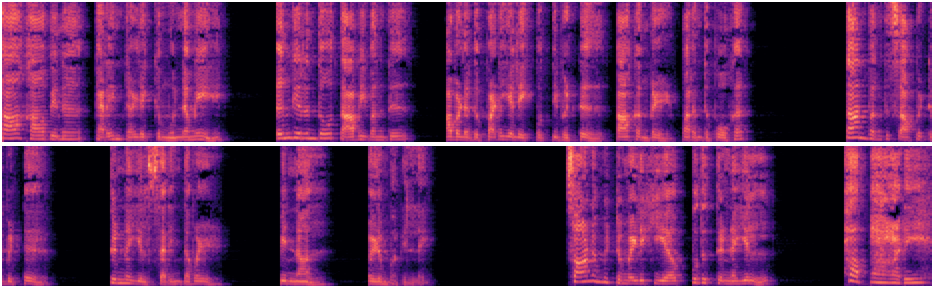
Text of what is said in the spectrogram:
காகாவென கரைந்தழைக்கும் முன்னமே எங்கிருந்தோ தாவி வந்து அவளது படையலை கொத்திவிட்டு காகங்கள் பறந்து போக தான் வந்து சாப்பிட்டுவிட்டு திண்ணையில் சரிந்தவள் பின்னால் எழும்பவில்லை. சாணமிட்டு மெழுகிய புது திண்ணையில் அப்பாடி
